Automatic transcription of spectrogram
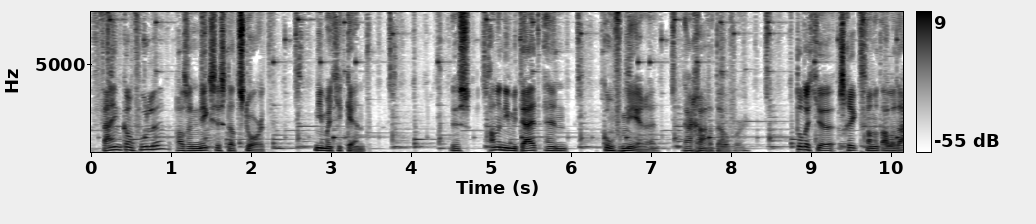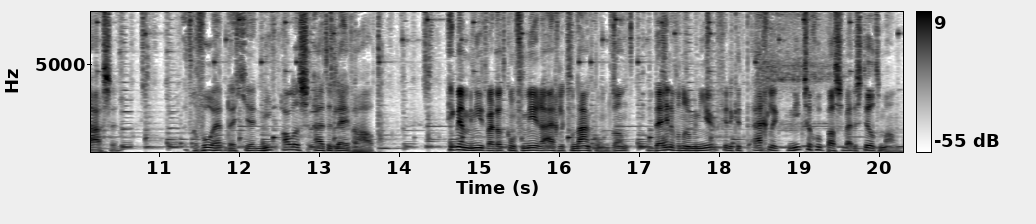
fijn kan voelen als er niks is dat stoort. Niemand je kent. Dus anonimiteit en conformeren, daar gaat het over. Totdat je schrikt van het alledaagse. Het gevoel hebt dat je niet alles uit het leven haalt. Ik ben benieuwd waar dat conformeren eigenlijk vandaan komt. Want op de een of andere manier vind ik het eigenlijk niet zo goed passen bij de stilteman.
